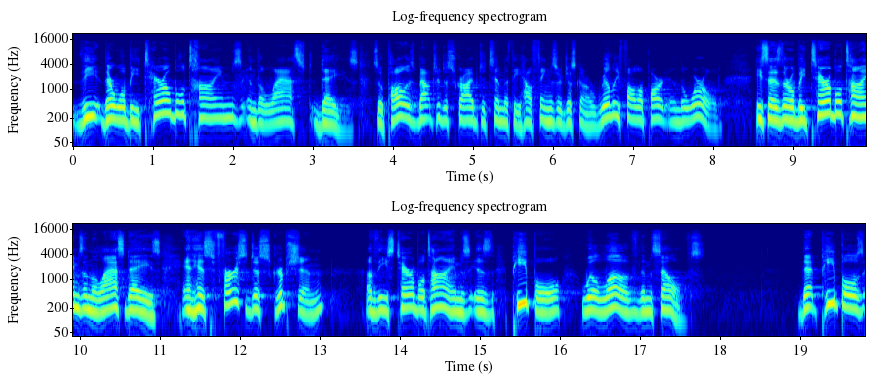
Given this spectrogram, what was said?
the, there will be terrible times in the last days. So, Paul is about to describe to Timothy how things are just going to really fall apart in the world. He says there will be terrible times in the last days. And his first description of these terrible times is people will love themselves. That people's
